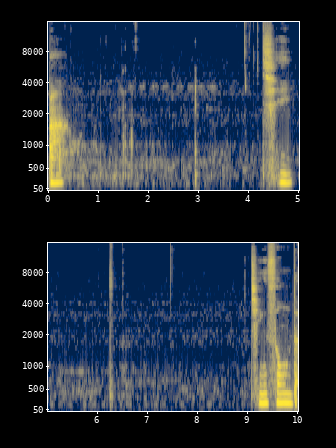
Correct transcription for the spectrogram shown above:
八、七，轻松的、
